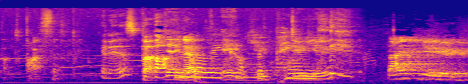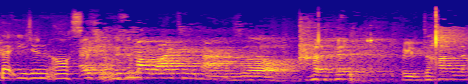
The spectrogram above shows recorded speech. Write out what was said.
That's bicep. It is. But, yeah, you You're know, gonna wake it- up you with do you. Thank you. that you didn't ask Hey, for. this is my writing hand as well. We've done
